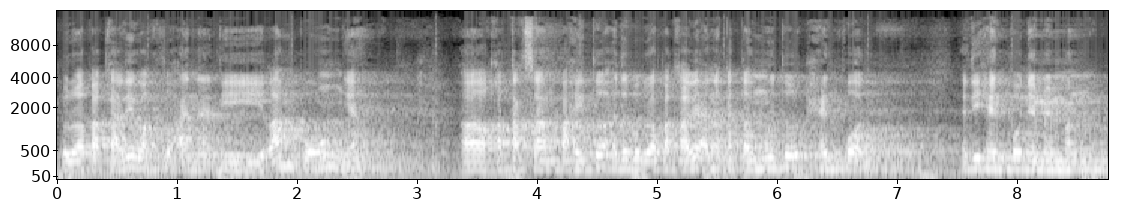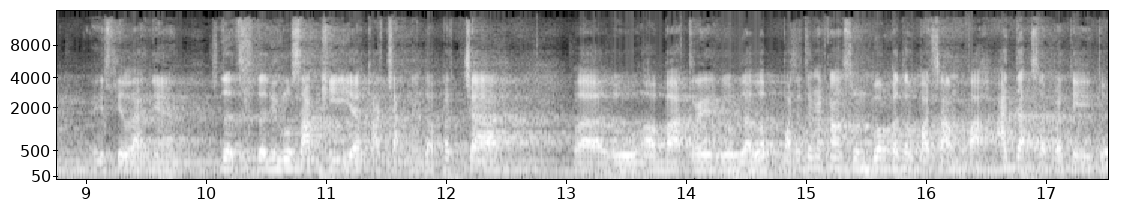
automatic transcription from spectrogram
Beberapa kali waktu anak di Lampung ya, uh, kotak sampah itu ada beberapa kali anak ketemu itu handphone. Jadi handphone yang memang istilahnya sudah sudah dirusaki ya, kacanya udah pecah, lalu uh, baterai juga udah lepas itu mereka langsung buang ke tempat sampah ada seperti itu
